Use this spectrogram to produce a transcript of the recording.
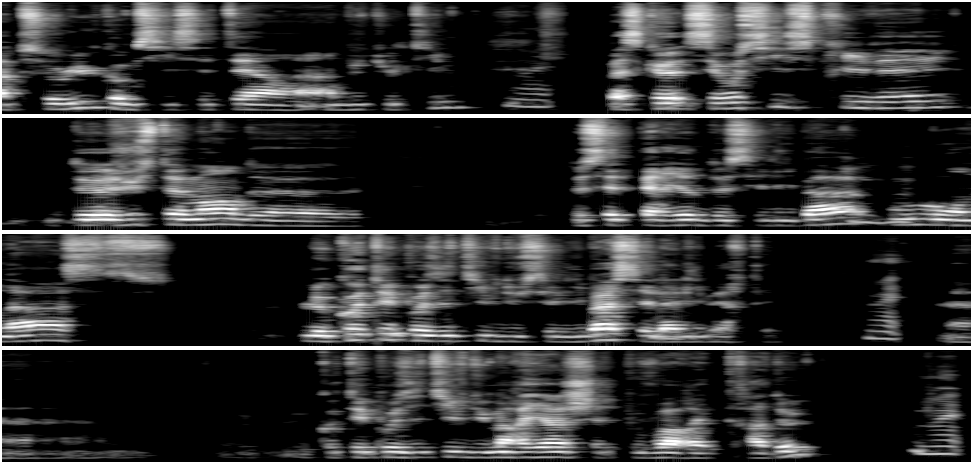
absolue, comme si c'était un, but ultime. Parce que c'est aussi se priver de justement de, de cette période de célibat mmh où on a le côté positif du célibat, c'est la liberté. Euh, le côté positif du mariage, c'est de pouvoir être à deux. Ouais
